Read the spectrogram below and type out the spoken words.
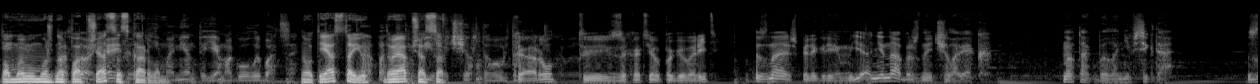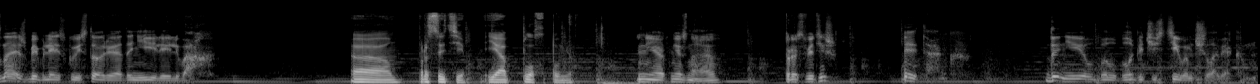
по-моему, можно Постой, пообщаться на с Карлом. моменты я могу улыбаться. Ну вот я стою, А давай общаться. вижу Карл, ты захотел поговорить? Знаешь, Пилигрим, я не набожный человек. Но так было не всегда. Знаешь библейскую историю о Данииле и львах? Э, просвети, я плохо помню. Нет, не знаю. Просветишь? Итак, Даниил был благочестивым человеком.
